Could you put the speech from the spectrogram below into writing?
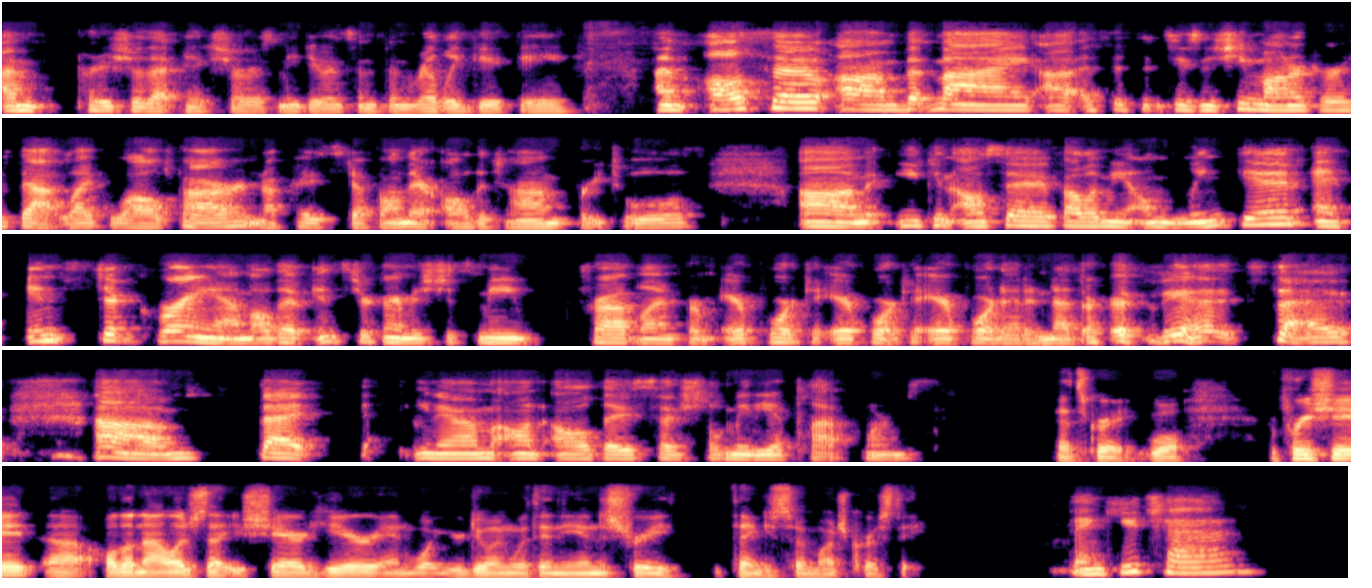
I'm pretty sure that picture is me doing something really goofy. I'm also, um, but my uh, assistant Susan, she monitors that like wildfire, and I post stuff on there all the time, free tools. Um, you can also follow me on LinkedIn and Instagram, although Instagram is just me traveling from airport to airport to airport at another event. So, um, but you know, I'm on all those social media platforms. That's great. Well, appreciate uh, all the knowledge that you shared here and what you're doing within the industry. Thank you so much, Kristi. Thank you, Chad.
